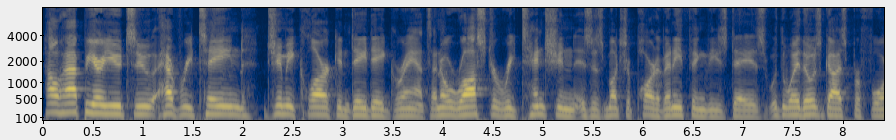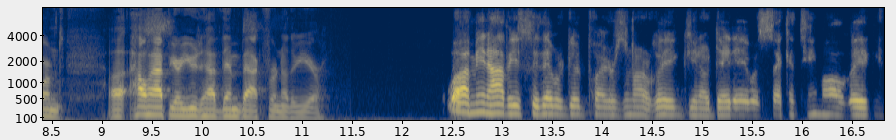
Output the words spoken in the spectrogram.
How happy are you to have retained Jimmy Clark and Dae Dae Grant? I know roster retention is as much a part of anything these days. With the way those guys performed, uh, how happy are you to have them back for another year? Well, I mean, obviously they were good players in our league. You know, Dae Dae was second team All League, and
